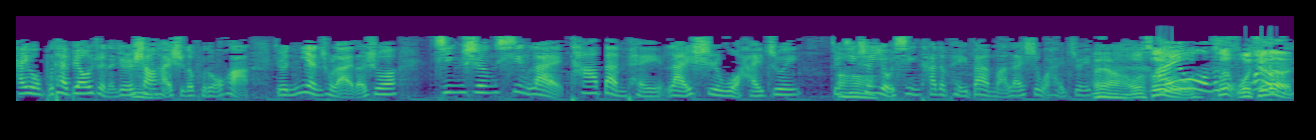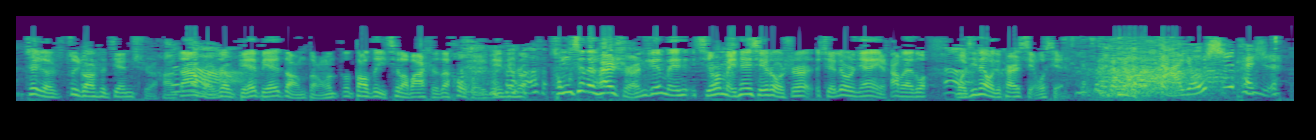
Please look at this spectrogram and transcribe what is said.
他用不太标准的，就是上海市的普通话，就是念出来的，说今生信赖他伴陪，来世我还追。就今生有幸他的陪伴嘛，来世我还追哎呀，我所以我，所以我觉得这个最重要是坚持哈，大家伙儿就别别等等了到到自己七老八十再后悔。年轻时候，从现在开始，你给每媳妇儿每天写一首诗，写六十年也差不太多。嗯我今天我就开始写，我写。打油诗开始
